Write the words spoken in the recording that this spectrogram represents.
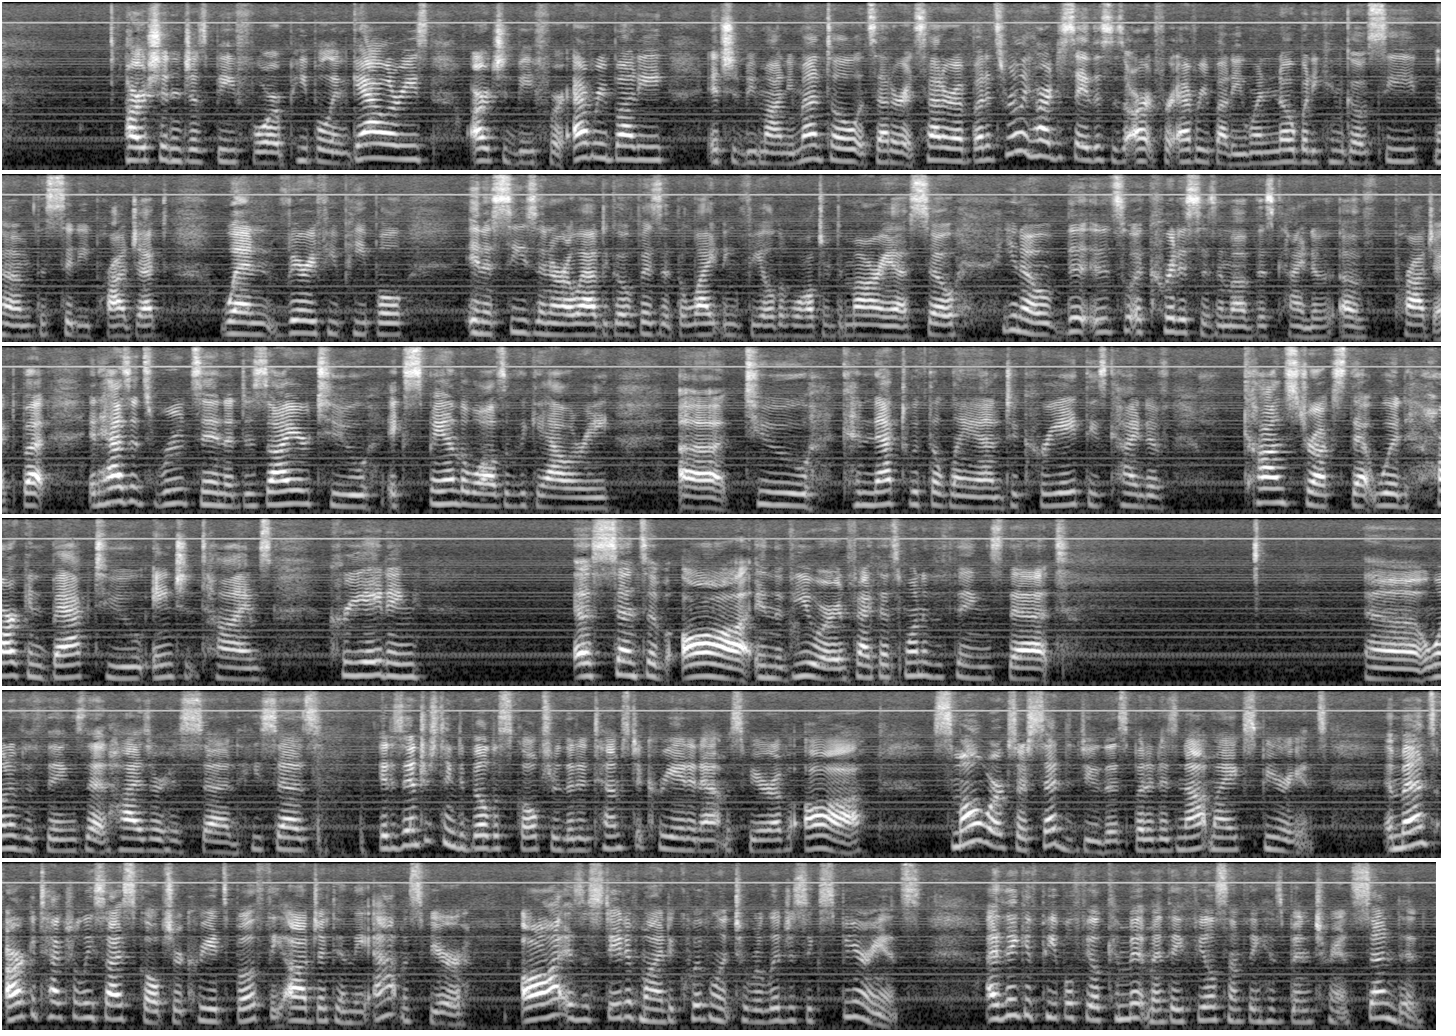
art shouldn't just be for people in galleries, art should be for everybody, it should be monumental, etc., etc. But it's really hard to say this is art for everybody when nobody can go see um, the city project, when very few people in a season are allowed to go visit the lightning field of Walter de Maria. So, you know, it's a criticism of this kind of, of project, but it has its roots in a desire to expand the walls of the gallery, uh, to connect with the land, to create these kind of constructs that would harken back to ancient times, creating a sense of awe in the viewer. In fact, that's one of the things that uh, one of the things that Heizer has said. He says, "It is interesting to build a sculpture that attempts to create an atmosphere of awe." Small works are said to do this, but it is not my experience. Immense architecturally sized sculpture creates both the object and the atmosphere. Awe is a state of mind equivalent to religious experience. I think if people feel commitment, they feel something has been transcended.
